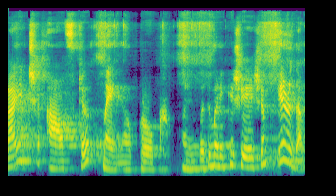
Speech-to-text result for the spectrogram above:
write after nine o'clock ഒൻപത് മണിക്ക് ശേഷം എഴുതാം.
